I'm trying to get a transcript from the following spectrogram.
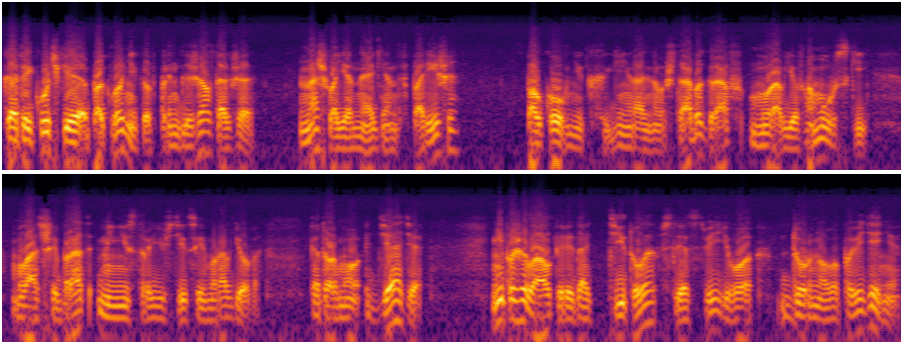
К этой кучке поклонников принадлежал также наш военный агент в Париже, полковник генерального штаба граф Муравьев-Амурский, младший брат министра юстиции Муравьева, которому дядя не пожелал передать титула вследствие его дурного поведения,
